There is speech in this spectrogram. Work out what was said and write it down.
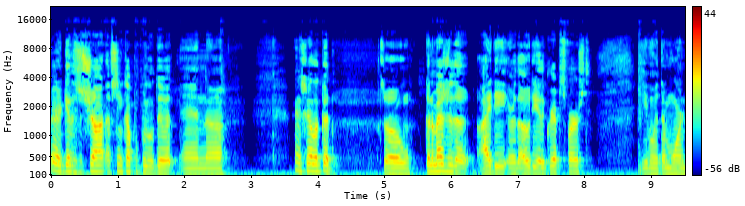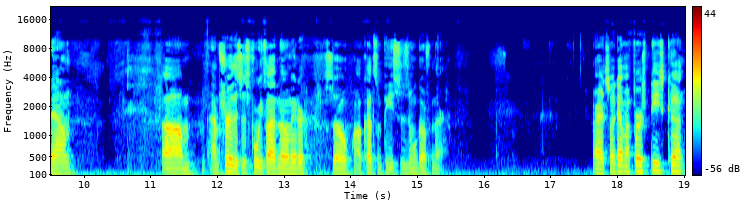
I'm give this a shot. I've seen a couple people do it, and uh, it's gonna look good. So, gonna measure the ID or the OD of the grips first, even with them worn down. Um, I'm sure this is 45 millimeter, so I'll cut some pieces and we'll go from there. All right, so I got my first piece cut.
